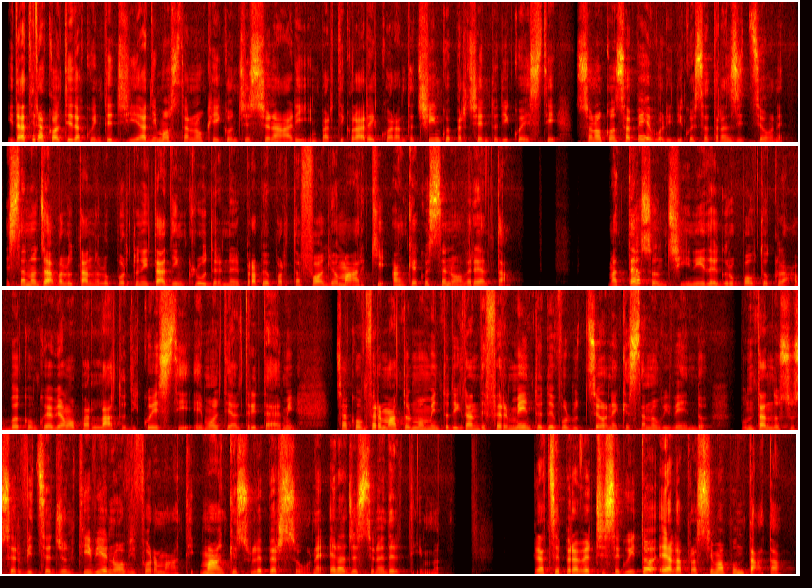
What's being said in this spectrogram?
I dati raccolti da Quintegia dimostrano che i concessionari, in particolare il 45% di questi, sono consapevoli di questa transizione e stanno già valutando l'opportunità di includere nel proprio portafoglio marchi anche queste nuove realtà. Matteo Soncini del gruppo Autoclub, con cui abbiamo parlato di questi e molti altri temi, ci ha confermato il momento di grande fermento ed evoluzione che stanno vivendo, puntando su servizi aggiuntivi e nuovi formati, ma anche sulle persone e la gestione del team. Grazie per averci seguito e alla prossima puntata.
